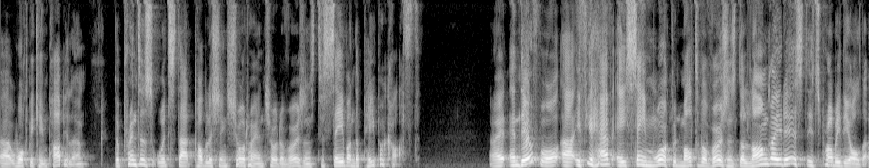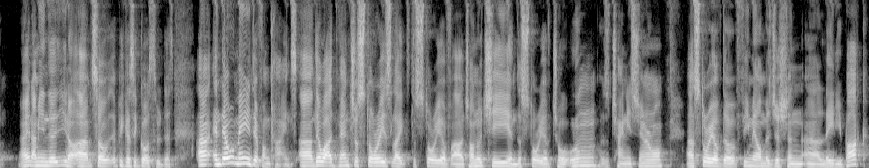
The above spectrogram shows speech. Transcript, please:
uh, work became popular, the printers would start publishing shorter and shorter versions to save on the paper cost. Right? And therefore, uh, if you have a same work with multiple versions, the longer it is, it's probably the older. Right? I mean, the, you know, um, so because it goes through this, uh, and there were many different kinds. Uh, there were adventure stories like the story of uh, Zhang Luqi and the story of Zhou Eng as a Chinese general, a story of the female magician uh, Lady Buck,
